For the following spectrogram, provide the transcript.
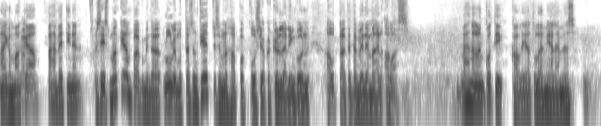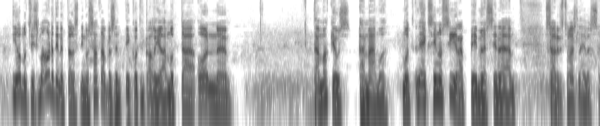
Aika makea, vähän vetinen. Siis makeampaa kuin mitä luulin, mutta tässä on tietty semmoinen hapokkuus, joka kyllä niin kuin auttaa tätä menemään alas. Vähän tällainen kotikalja tulee mieleen myös. Joo, mutta siis mä odotin, että olisi niin 100 prosenttia kotikaljaa, mutta tämä on, tämä makeus hämää mua. Mutta eikö siinä ole siirappia myös siinä saaristolaisleivässä?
